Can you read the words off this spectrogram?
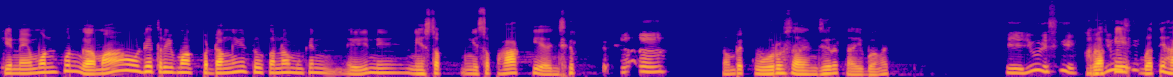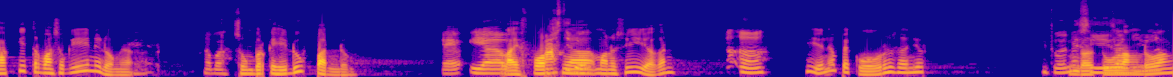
Kinemon pun nggak mau dia terima pedang itu karena mungkin ya ini ngisep ngisep haki anjir. Heeh. Sampai kurus anjir, tai banget. Iya juga sih, parah juga Berarti sih. berarti haki termasuk ini dong ya. Apa? Sumber kehidupan dong. Eh, iya Life force-nya manusia kan. Heeh. Iya ini sampai kurus anjir. Ituannya Tinggal si tulang Sanji. doang.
